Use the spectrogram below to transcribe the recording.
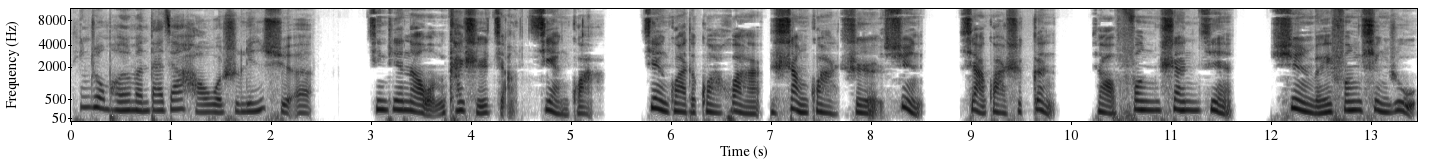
听众朋友们，大家好，我是林雪。今天呢，我们开始讲艮卦。艮卦的卦画，上卦是巽，下卦是艮，叫风山艮。巽为风性入，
